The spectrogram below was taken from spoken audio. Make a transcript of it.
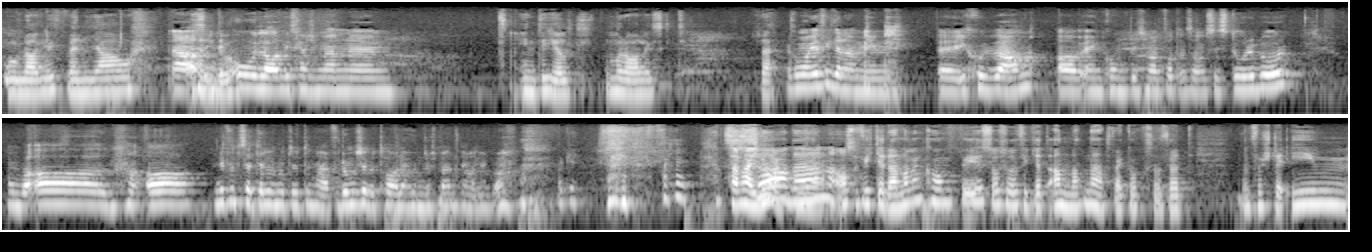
Olagligt men ja. ja alltså inte Ändå. olagligt kanske men... ehm, Inte helt moraliskt rätt. Jag kommer ihåg jag fick den av min, eh, i sjuan av en kompis som hade fått en sån sin storebror. Hon bara ah, ah, ni får inte säga att jag lämnat ut den här för då måste jag betala 100 spänn till honom. Jag bara okej. Sen har Så. jag den och så fick jag den av en kompis och så fick jag ett annat nätverk också för att den första im...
